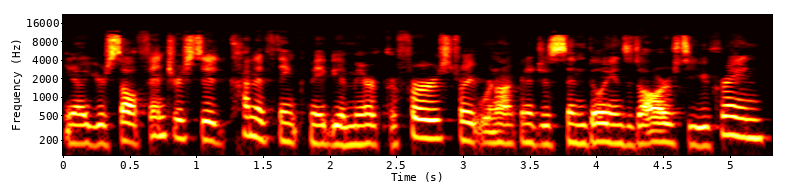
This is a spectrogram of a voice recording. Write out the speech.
you know you're self-interested kind of think maybe america first right? We're not going to just send billions of dollars to ukraine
